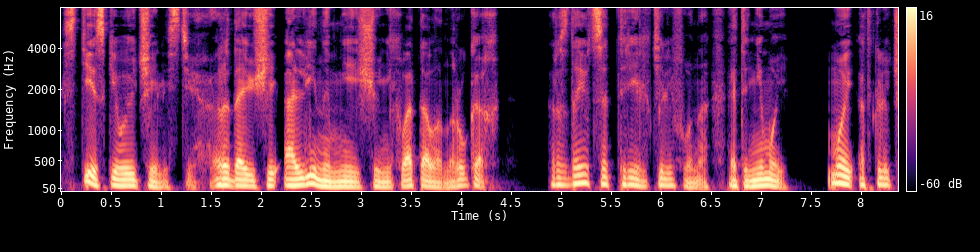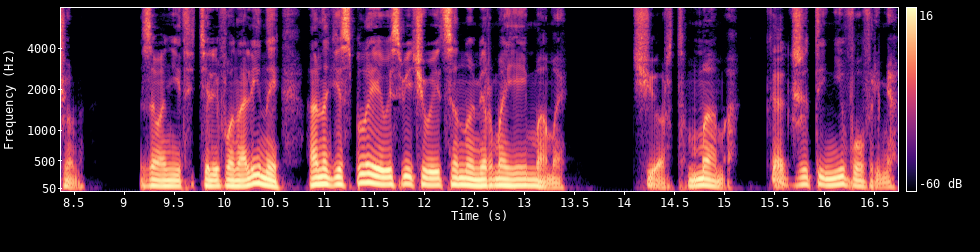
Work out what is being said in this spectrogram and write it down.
Стискиваю челюсти. Рыдающей Алины мне еще не хватало на руках. Раздается трель телефона. Это не мой. Мой отключен. Звонит телефон Алины, а на дисплее высвечивается номер моей мамы. «Черт, мама, как же ты не вовремя!»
